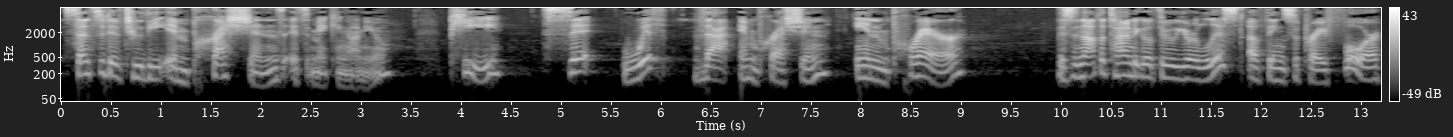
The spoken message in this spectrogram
sensitive to the impressions it's making on you. P, sit with that impression in prayer this is not the time to go through your list of things to pray for,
